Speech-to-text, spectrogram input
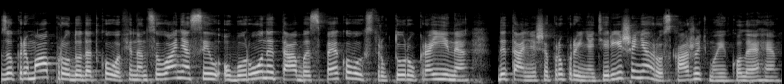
зокрема про додаткове фінансування сил оборони та безпекових структур України. Детальніше про прийняті рішення розкажуть мої колеги.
